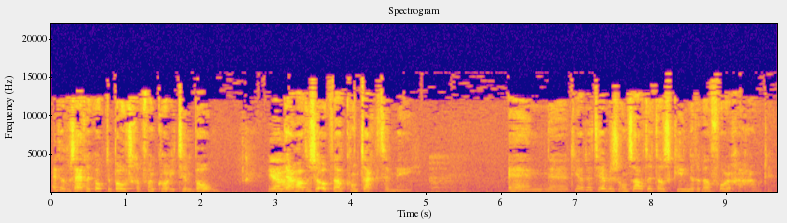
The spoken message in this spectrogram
En dat was eigenlijk ook de boodschap van Corrie ten Boom. ja. En daar hadden ze ook wel contacten mee. En eh, ja, dat hebben ze ons altijd als kinderen wel voorgehouden.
